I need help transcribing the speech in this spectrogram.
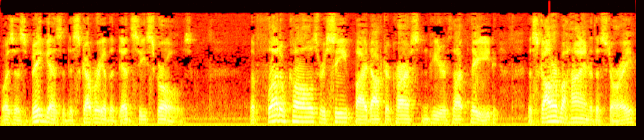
was as big as the discovery of the Dead Sea Scrolls. The flood of calls received by Dr. Carsten Peter Thiede, the scholar behind the story,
